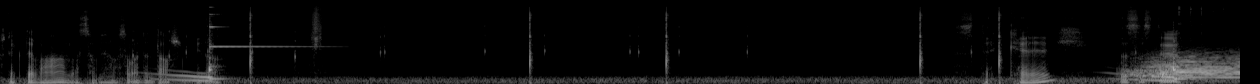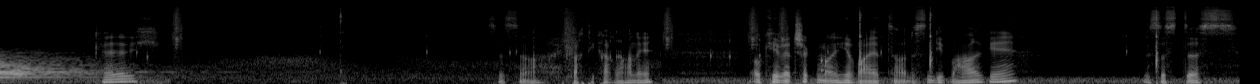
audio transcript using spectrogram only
Steckt der Waren. Was, hab ich, was haben wir denn da schon wieder? Das ich dachte die Karawane. Okay, wir checken mal hier weiter. Das sind die Waage. Das ist das.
